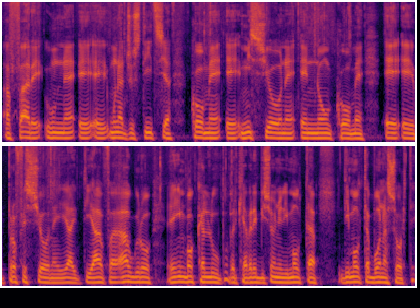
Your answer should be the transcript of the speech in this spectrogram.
a fare un, eh, eh una giustizia come eh, missione e non come eh, eh professione. Ti auguro eh, in bocca al lupo perché avrei bisogno di molta, di molta buona sorte.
